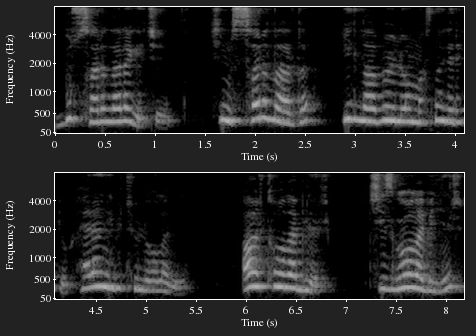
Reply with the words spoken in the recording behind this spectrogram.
bu sarılara geçelim. Şimdi sarılarda illa böyle olmasına gerek yok. Herhangi bir türlü olabilir. Artı olabilir. Çizgi olabilir.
